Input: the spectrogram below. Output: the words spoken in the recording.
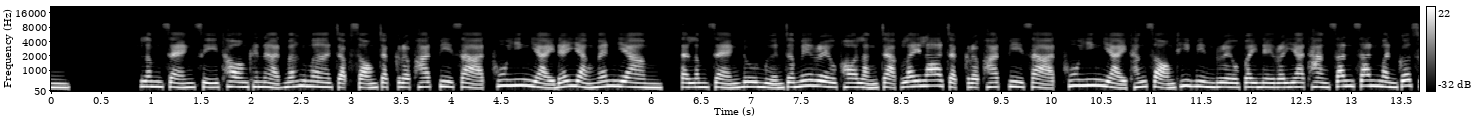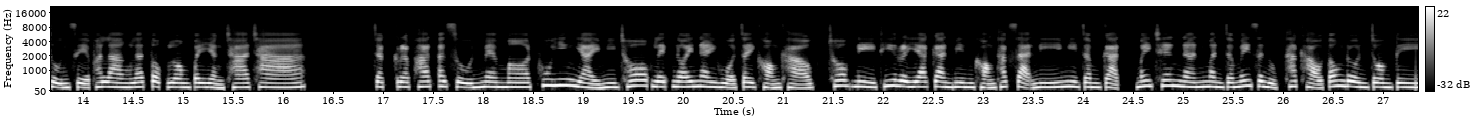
ลำแสงสีทองขนาดมหึมาจับสองจักรพรรดิปีศาจผู้ยิ่งใหญ่ได้อย่างแม่นยำ แต่ลำแสงดูเหมือนจะไม่เร็วพอหลังจากไล่ล่าจักรพรรดิปีศาจผู้ยิ่งใหญ่ทั้งสองที่บินเร็วไปในระยะทางสั้น ๆ มันก็สูญเสียพลังและตกลงไปอย่างช้าๆ จักรพรรดิอสูรแมมมอสผู้ยิ่งใหญ่มีโชคเล็กน้อยในหัวใจของเขา โชคดีที่ระยะการบินของทักษะนี้มีจำกัด ไม่เช่นนั้นมันจะไม่สนุกถ้าเขาต้องโดนโจมตี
